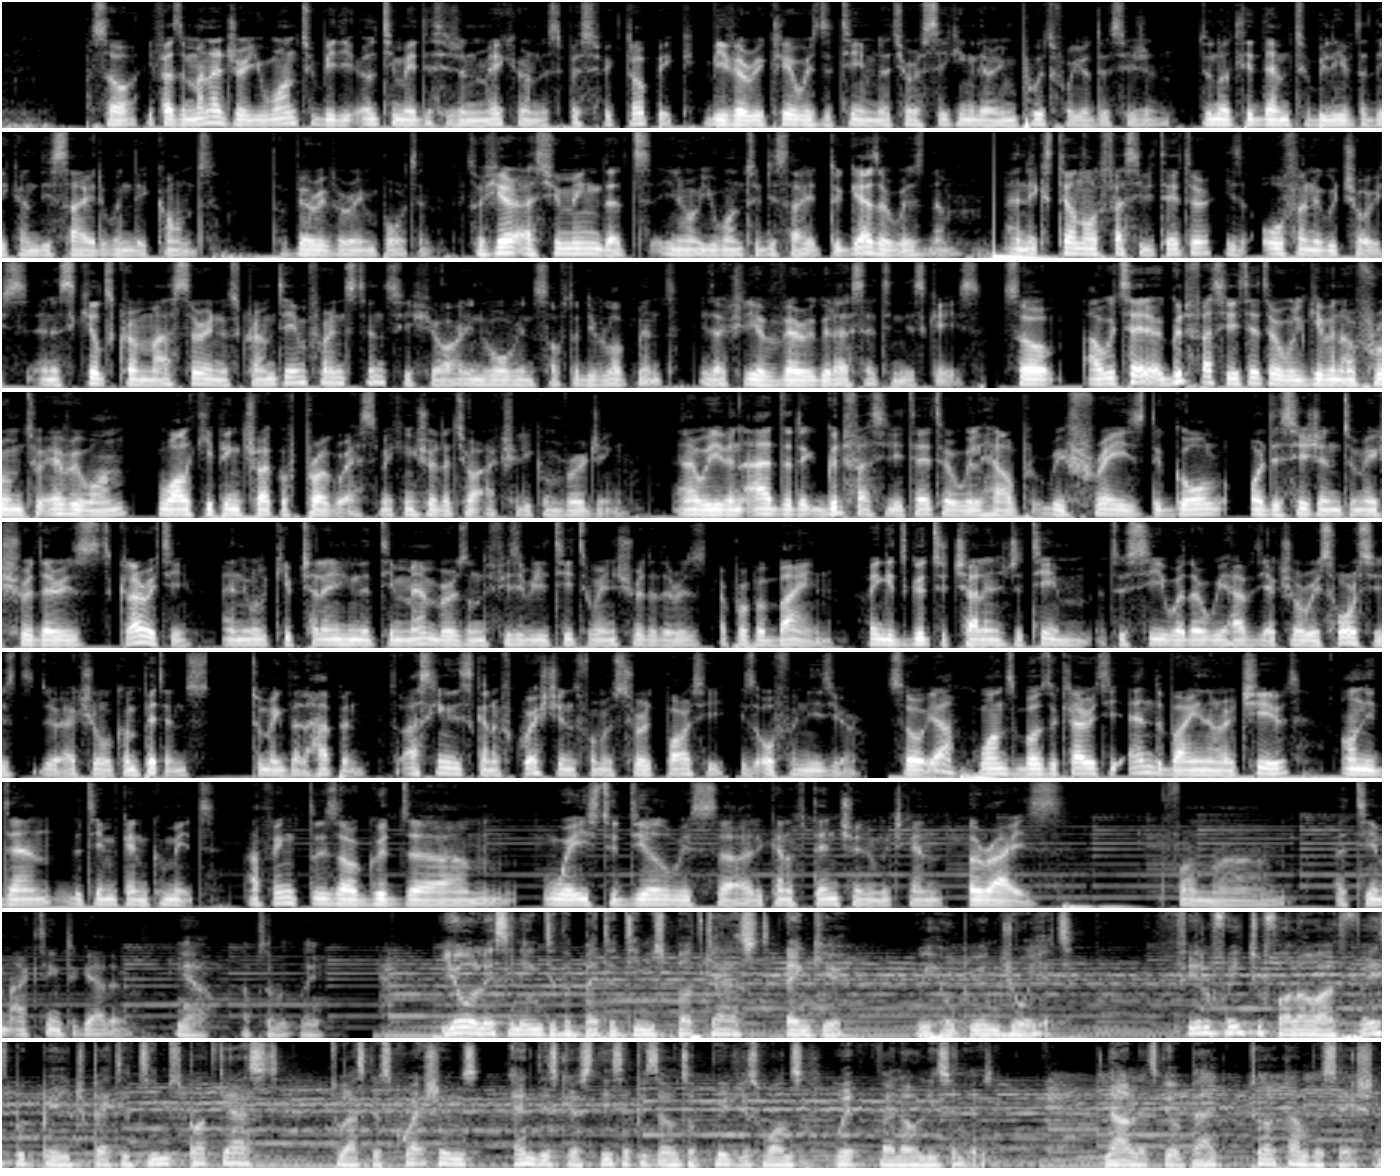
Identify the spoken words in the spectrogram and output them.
So, if as a manager you want to be the ultimate decision maker on a specific topic, be very clear with the team that you are seeking their input for your decision. Do not lead them to believe that they can decide when they can't. That's very, very important. So here, assuming that you know you want to decide together with them, an external facilitator is often a good choice, and a skilled Scrum Master in a Scrum team, for instance, if you are involved in software development, is actually a very good asset in this case. So I would say a good facilitator will give enough room to everyone while keeping track of progress, making sure that you are actually converging. And I would even add that a good facilitator will help rephrase the goal or decision to make sure there is clarity and will keep challenging the team members on the feasibility to ensure that there is a proper buy in. I think it's good to challenge the team to see whether we have the actual resources, the actual competence to make that happen. So asking these kind of questions from a third party is often easier. So yeah, once both the clarity and the buy-in are achieved, only then the team can commit. I think these are good um, ways to deal with uh, the kind of tension which can arise from uh, a team acting together. Yeah, absolutely. You're listening to the Better Teams podcast. Thank you. We hope you enjoy it. Feel free to follow our Facebook page Better Teams Podcast to ask us questions and discuss these episodes or previous ones with fellow listeners. Now let's go back to our conversation.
